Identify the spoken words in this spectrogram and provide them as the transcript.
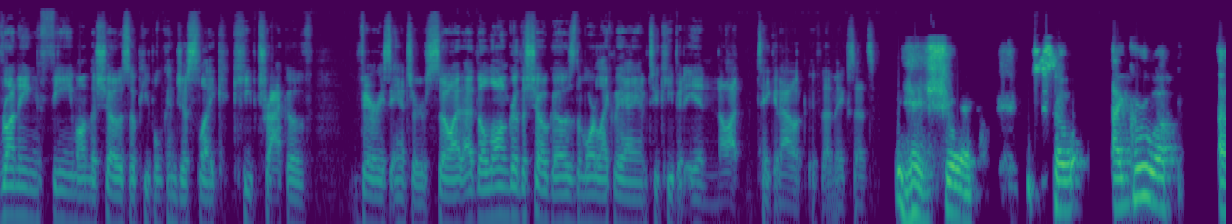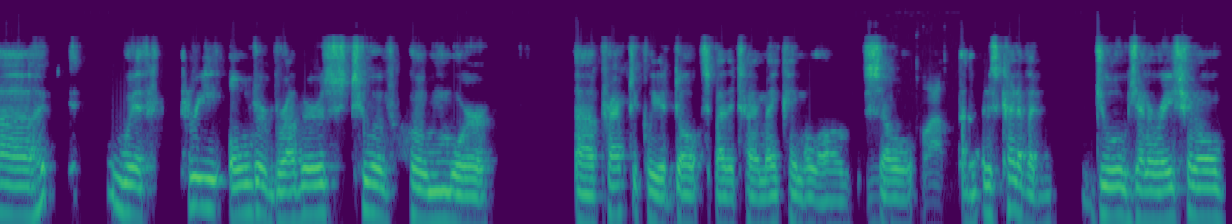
running theme on the show, so people can just like keep track of various answers. So I, the longer the show goes, the more likely I am to keep it in, not take it out. If that makes sense. Yeah, sure. So I grew up uh, with three older brothers, two of whom were uh, practically adults by the time I came along. Mm, so wow. uh, it was kind of a dual generational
